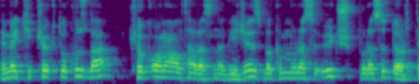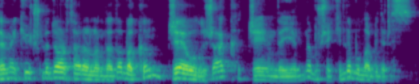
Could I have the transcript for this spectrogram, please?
Demek ki kök 9 ile kök 16 arasında diyeceğiz. Bakın burası 3 burası 4. Demek ki 3 ile 4 aralığında da bakın C olacak. C'nin de yerini bu şekilde bulabiliriz.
